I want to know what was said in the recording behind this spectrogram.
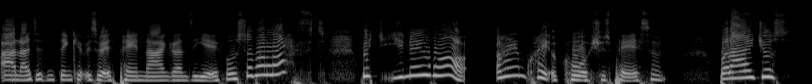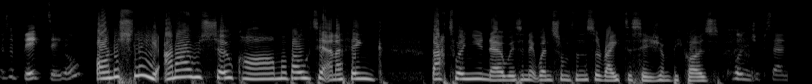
And I didn't think it was worth paying nine grand a year for, so I left. Which, you know what? I am quite a cautious person, but I just It's a big deal. honestly, and I was so calm about it. And I think that's when you know, isn't it, when something's the right decision because Hundred percent.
